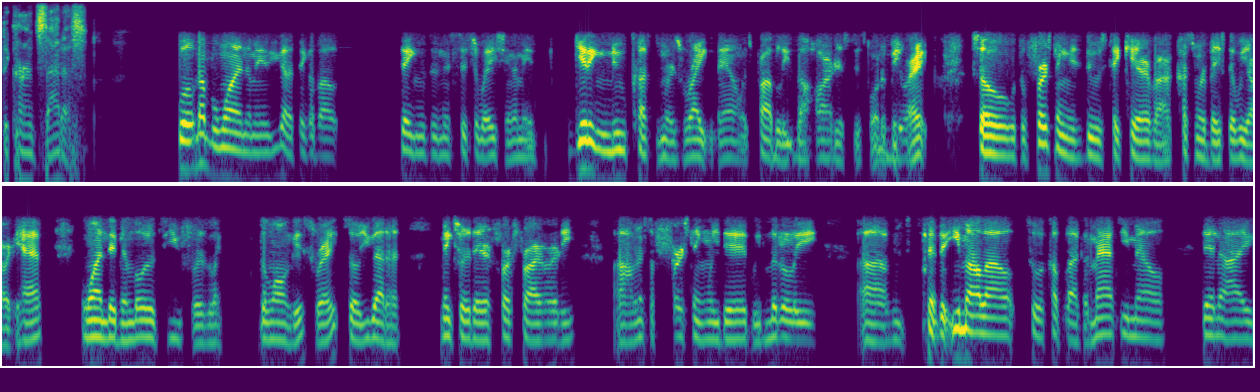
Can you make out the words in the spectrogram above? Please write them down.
the current status? Well, number one, I mean, you got to think about things in this situation. I mean, getting new customers right now is probably the hardest it's going to be, right? So the first thing we do is take care of our customer base that we already have. One, they've been loyal to you for like the longest, right? So you got to make sure they're first priority. Um, that's the first thing we did. We literally um, sent the email out to a couple like a mass email. Then I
